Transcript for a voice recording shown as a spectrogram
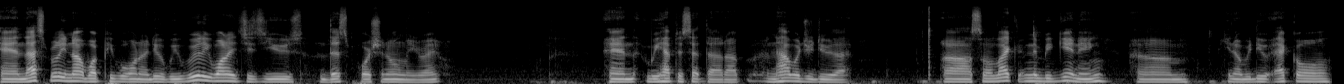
and that's really not what people want to do. We really want to just use this portion only right? And we have to set that up. And how would you do that? Uh so like in the beginning um you know we do echo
